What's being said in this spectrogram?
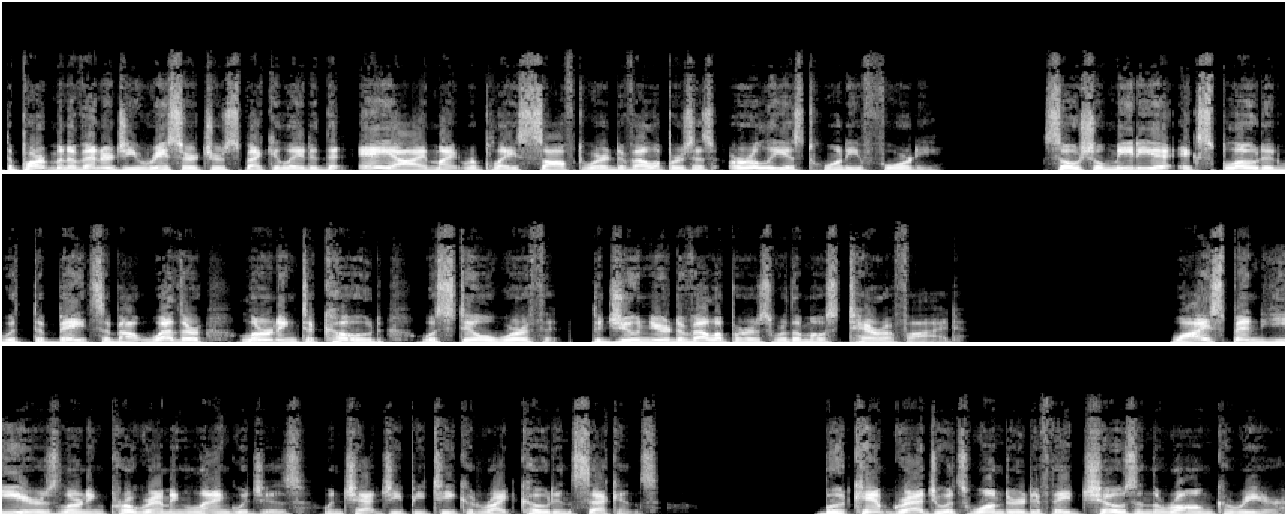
Department of Energy researchers speculated that AI might replace software developers as early as 2040. Social media exploded with debates about whether learning to code was still worth it. The junior developers were the most terrified. Why spend years learning programming languages when ChatGPT could write code in seconds? Bootcamp graduates wondered if they'd chosen the wrong career.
